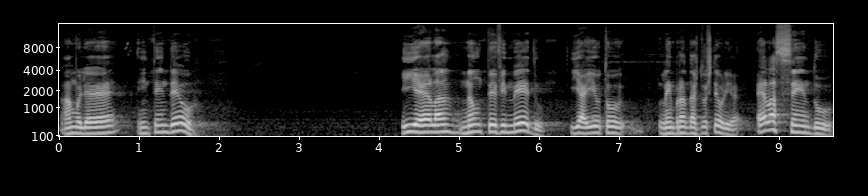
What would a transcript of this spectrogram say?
A mulher entendeu e ela não teve medo. E aí eu estou lembrando das duas teorias. Ela sendo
